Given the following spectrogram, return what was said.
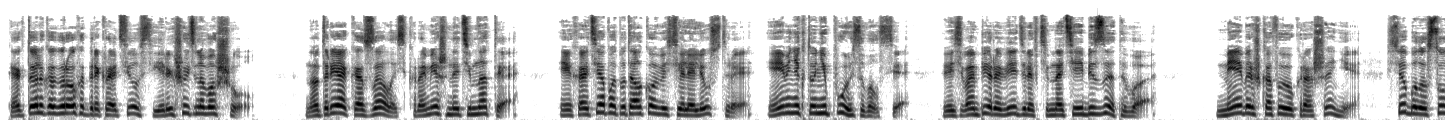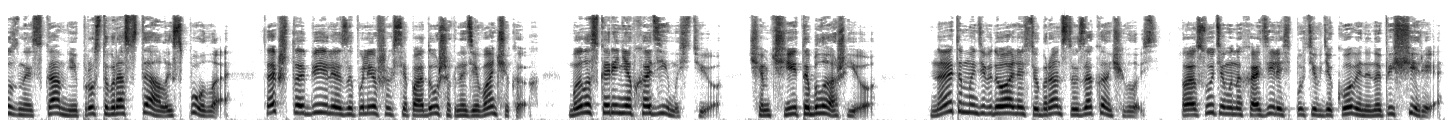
Как только грохот прекратился, я решительно вошел. Внутри оказалась кромешная темнота, и хотя под потолком висели люстры, ими никто не пользовался, ведь вампиры видели в темноте и без этого. Мебель, шкафы и украшения — все было создано из камня и просто вырастало из пола — так что обилие запылившихся подушек на диванчиках было скорее необходимостью, чем чьей-то блажью. На этом индивидуальность убранства заканчивалась. По сути, мы находились пути в диковины на пещере,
